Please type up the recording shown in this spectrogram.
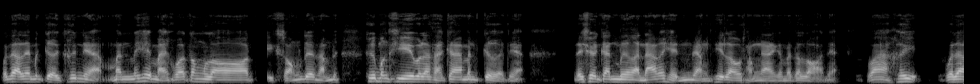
เวลาอะไรมันเกิดขึ้นเนี่ย มันไม่ใช่หมายความว่าต้องรออีกสองเดือนสามเดือนคือบางทีเวลาสถานการณ์มันเกิดเนี่ย ในเชิงการเมืองอะนะก็เห็นอย่างที่เราทำงานกันมาตลอดเนี่ย ว่าเฮ้ย เวลา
